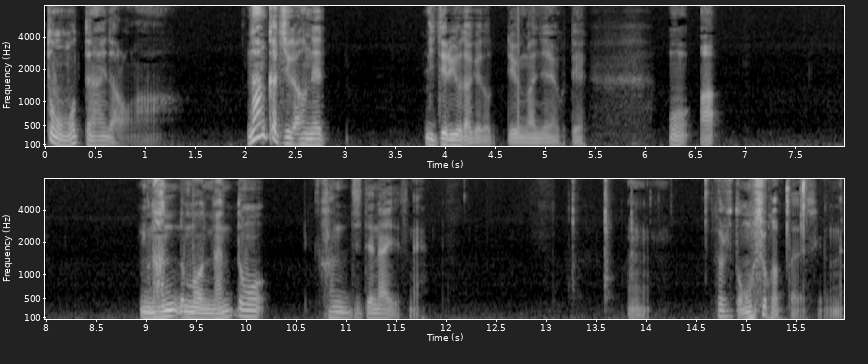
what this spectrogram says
とも思ってないんだろうな。なんか違うね。似てるようだけどっていう感じじゃなくて、もう、あ、なんとも、なんとも感じてないですね。うん。それちょっと面白かったですけどね。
